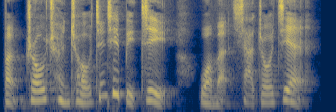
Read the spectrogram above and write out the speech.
本周全球经济笔记，我们下周见。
